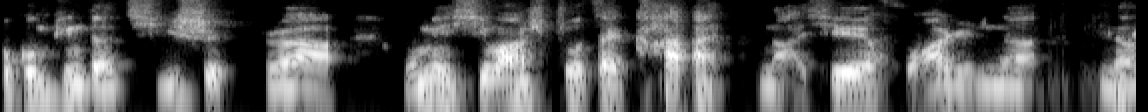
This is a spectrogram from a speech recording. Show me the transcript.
不公平的歧视，是吧？我们也希望说，在看哪些华人呢，能，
